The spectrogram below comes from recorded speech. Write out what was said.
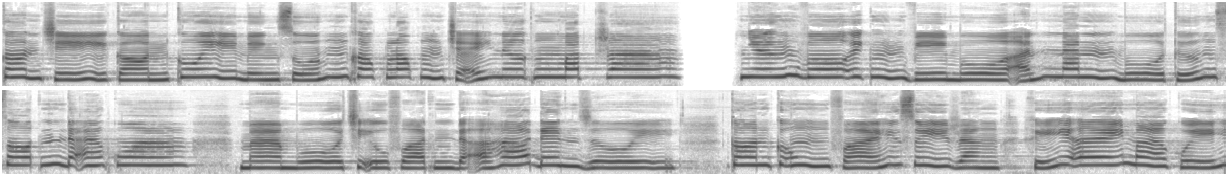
con chỉ còn cúi mình xuống khóc lóc chảy nước mắt ra. Nhưng vô ích vì mùa ăn năn, mùa thương xót đã qua, mà mùa chịu phạt đã đến rồi. Con cũng phải suy rằng khi ấy ma quỷ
